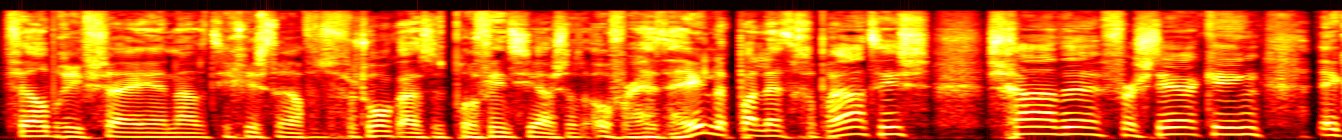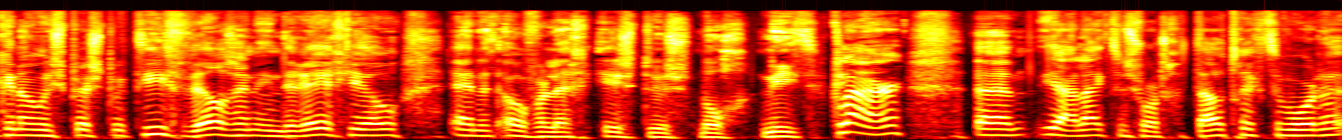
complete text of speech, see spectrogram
Velbrief zei nadat hij gisteravond vertrok uit het provinciehuis... dat over het hele palet gepraat is. Schade, versterking, economisch perspectief, welzijn in de regio. En het overleg is dus nog niet klaar. Ja, lijkt een soort getouwtrek te worden.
